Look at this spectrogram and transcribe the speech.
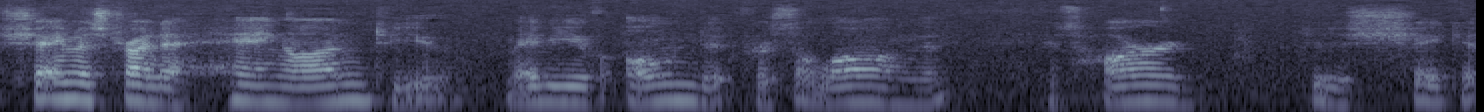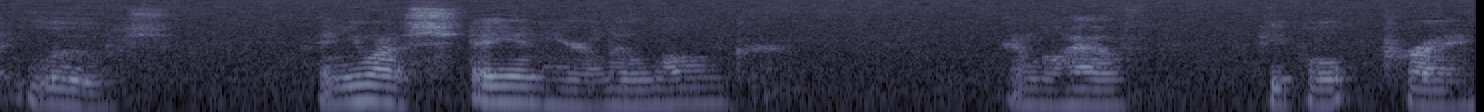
shame is trying to hang on to you, Maybe you've owned it for so long that it's hard to just shake it loose. And you want to stay in here a little longer. And we'll have people praying.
